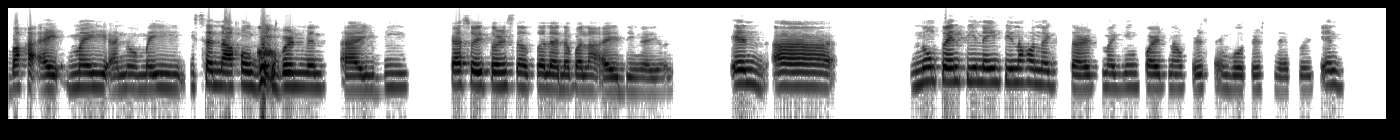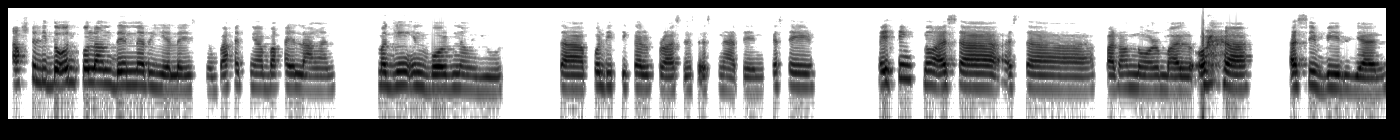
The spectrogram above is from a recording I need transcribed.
baka ay, may, ano, may isa na akong government ID. Kaso it turns out wala na palang ID ngayon. And uh, nung 2019 ako nag-start maging part ng First Time Voters Network. And actually doon ko lang din na-realize no, bakit nga ba kailangan maging involved ng youth sa political processes natin. Kasi I think no as a as a parang normal or a, a civilian,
